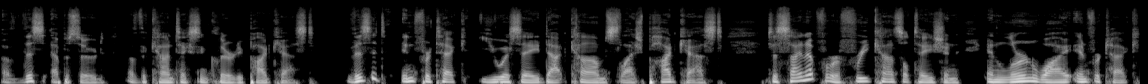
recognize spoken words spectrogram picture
of this episode of the Context and Clarity podcast. Visit infratechusa.com slash podcast to sign up for a free consultation and learn why Infratech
